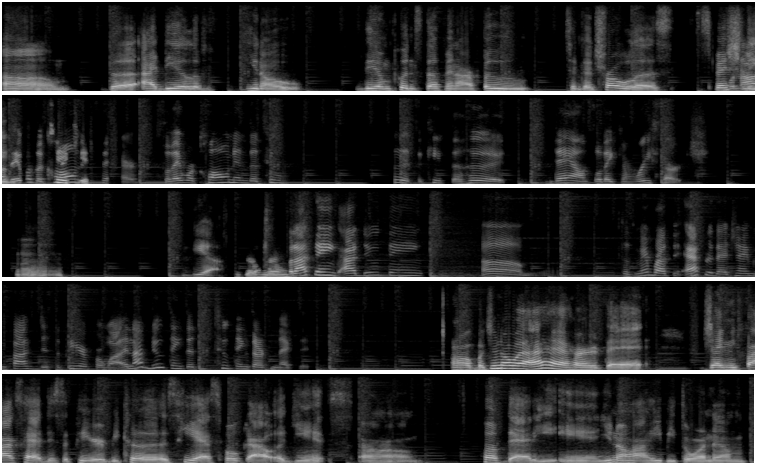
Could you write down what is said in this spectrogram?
Um, the ideal of you know them putting stuff in our food to control us, especially. Well, no, they was a cloning center, so they were cloning the two hood to keep the hood down so they can research. Mm. Yeah, mm-hmm. but I think I do think, um, because remember, I think after that Jamie Foxx disappeared for a while, and I do think that the two things are connected. Oh, but you know what? I had heard that Jamie Foxx had disappeared because he had spoke out against um, Puff Daddy, and you know how he be throwing them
